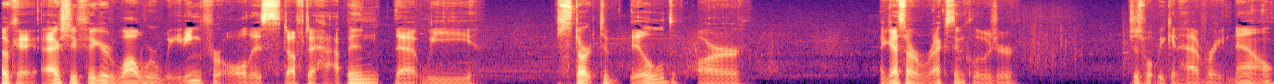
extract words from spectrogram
Okay, I actually figured while we're waiting for all this stuff to happen that we start to build our, I guess, our Rex enclosure, which is what we can have right now.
